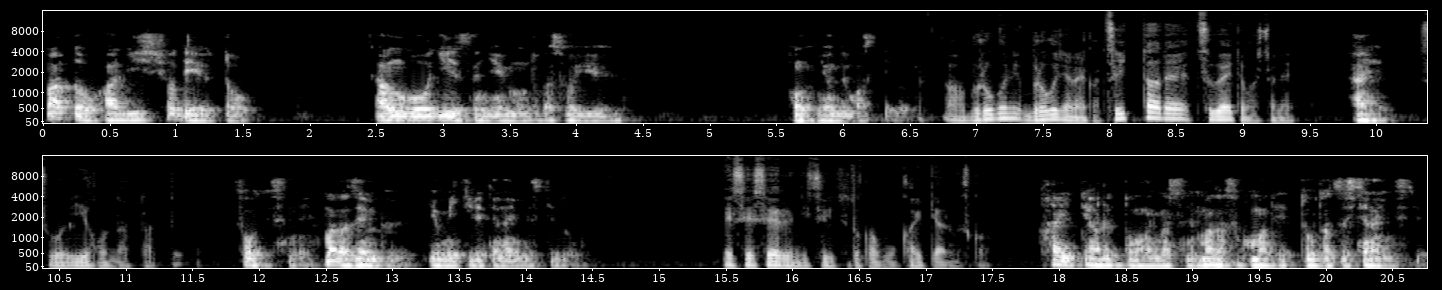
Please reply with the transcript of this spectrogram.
あと、あ、立書で言うと、暗号技術入門とかそういう本読んでますけど。あ、ブログに、ブログじゃないか、ツイッターでつぶやいてましたね。はい。すごいいい本だったって。そうですね。まだ全部読み切れてないんですけど。SSL についてとかも書いてあるんですか？書いてあると思いますね。まだそこまで到達してないんですよ。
